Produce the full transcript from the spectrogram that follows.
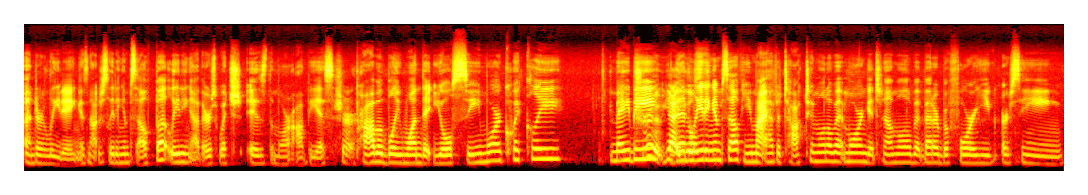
under leading is not just leading himself, but leading others, which is the more obvious. Sure. Probably one that you'll see more quickly, maybe True, yeah, than leading himself. You might have to talk to him a little bit more and get to know him a little bit better before you are seeing.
